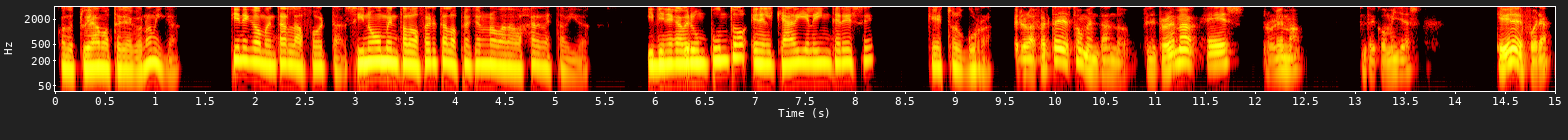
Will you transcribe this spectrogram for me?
cuando estudiábamos teoría económica. Tiene que aumentar la oferta. Si no aumenta la oferta, los precios no van a bajar en esta vida. Y tiene que haber un punto en el que a alguien le interese que esto ocurra. Pero la oferta ya está aumentando. El problema es, problema, entre comillas, que viene de fuera,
